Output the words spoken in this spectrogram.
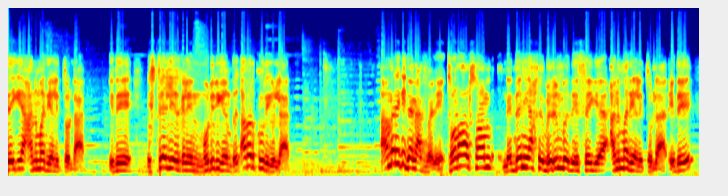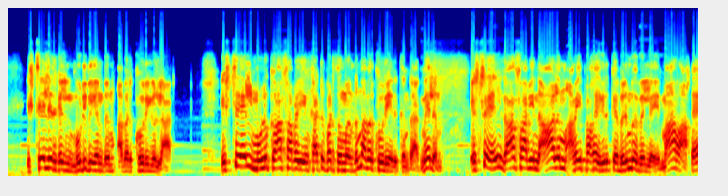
செய்ய அனுமதி அளித்துள்ளார். இது இஸ்ரேலியர்களின் முடிவு என்று அவர் கூறியுள்ளார். அமெரிக்க ஜனாதிபதி டொனால்ட் ட்ரம்ப் நெதனியாக விரும்புவதை செய்ய அனுமதி அளித்துள்ளார். இது இஸ்ரேலியர்களின் முடிவு என்றும் அவர் கூறியுள்ளார். இஸ்ரேல் முழு காசாவையும் கட்டுப்படுத்தும் என்றும் அவர் கூறியிருக்கின்றார். மேலும் இஸ்ரேல் காசாவின் ஆளும் அமைப்பாக இருக்க விரும்பவில்லை. மாறாக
